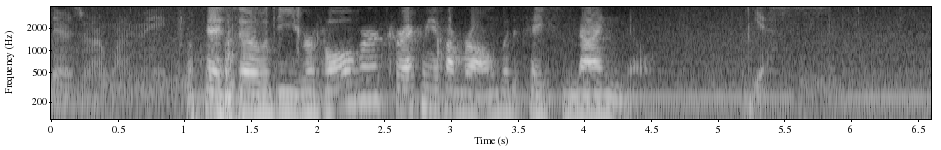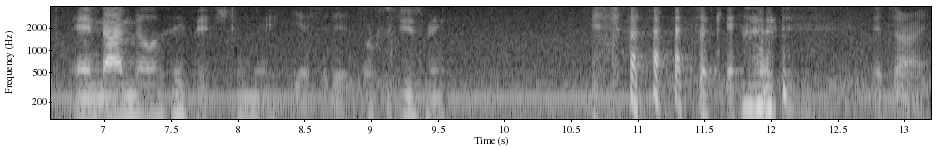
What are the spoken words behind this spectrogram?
There's what I want to make. Okay, so the revolver, correct me if I'm wrong, but it takes 9 mil. Yes. And 9 mil is a bitch to make. Yes, it is. Oh, excuse me. It's, okay. it's alright.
